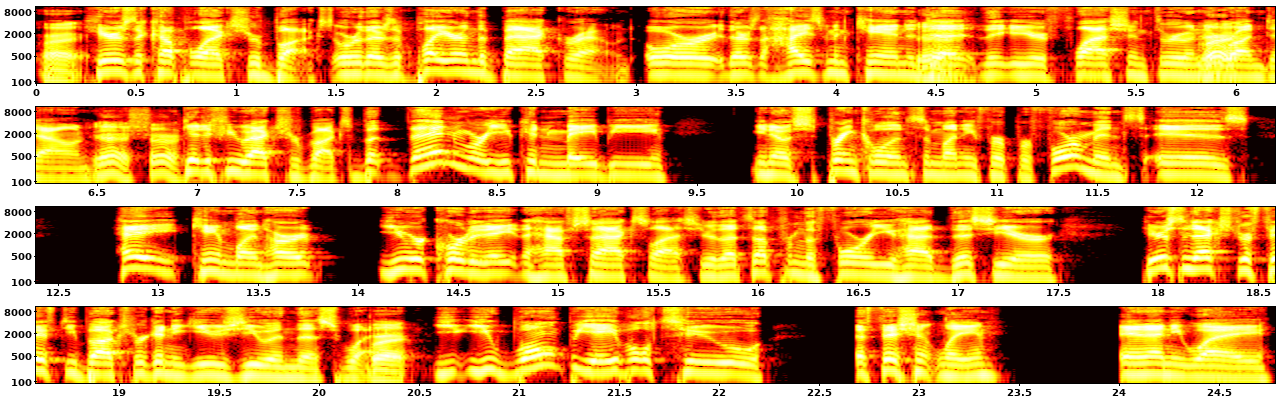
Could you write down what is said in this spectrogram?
Right. Here's a couple extra bucks, or there's a player in the background, or there's a Heisman candidate Yeah. that you're flashing through in a rundown. Yeah, sure. Get a few extra bucks, but then where you can maybe you know sprinkle in some money for performance is hey, Cam Lenhardt, you recorded eight and a half sacks last year. That's up from the four you had this year. Here's an extra 50 bucks. We're going to use you in this way. Right. You, you won't be able to efficiently in any way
